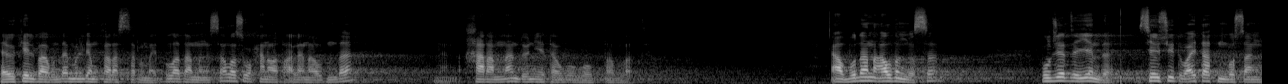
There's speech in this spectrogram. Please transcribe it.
тәуекел бабында мүлдем қарастырылмайды. Бұл адамның ісі алла субханала тағаланың алдында харамнан дүние табу болып табылады. Ал бұдан алдыңғысы бұл жерде енді сен сөйтіп айтатын болсаң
